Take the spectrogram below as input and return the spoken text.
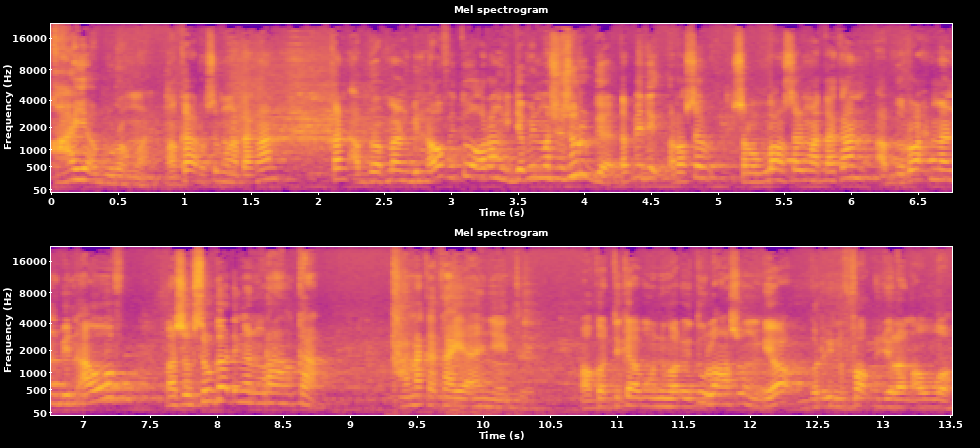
Kaya Abdurrahman maka Rasul mengatakan kan Abdurrahman bin Auf itu orang dijamin masuk surga tapi di, Rasul Shallallahu Alaihi Wasallam mengatakan Abdurrahman bin Auf masuk surga dengan merangkak. Karena kekayaannya itu maka ketika mendengar itu langsung dia berinfak jalan Allah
